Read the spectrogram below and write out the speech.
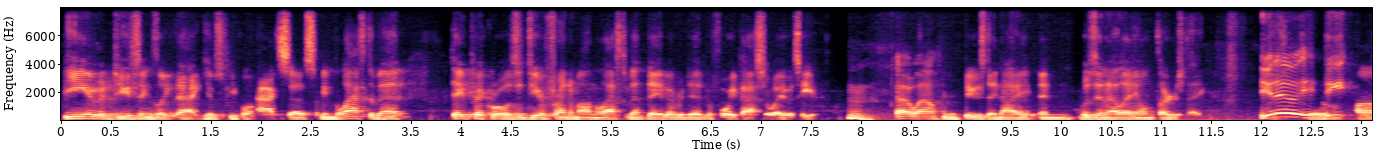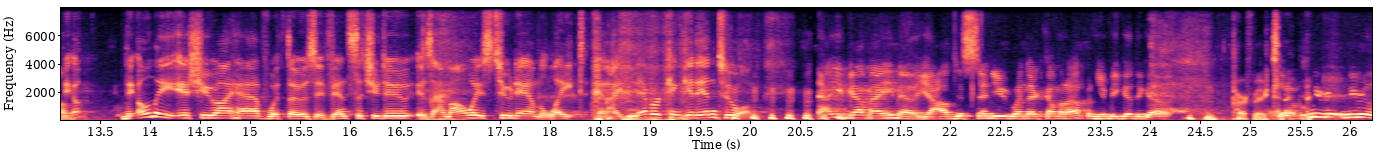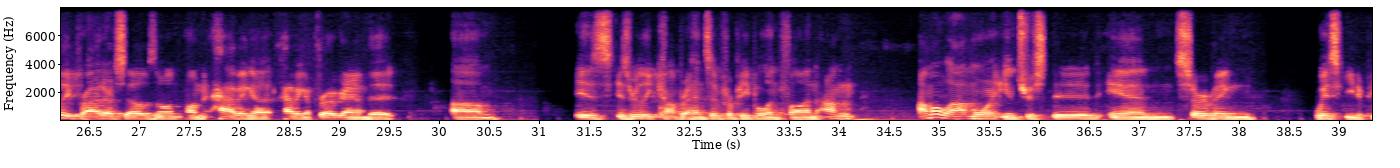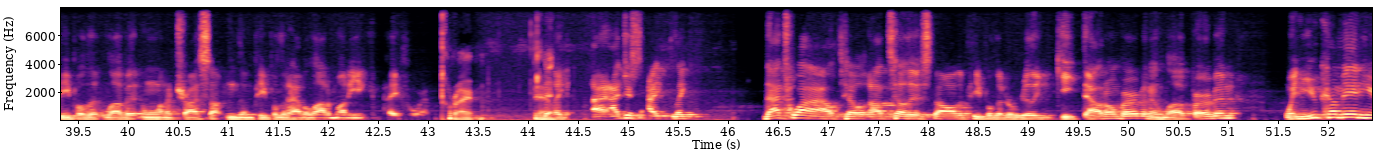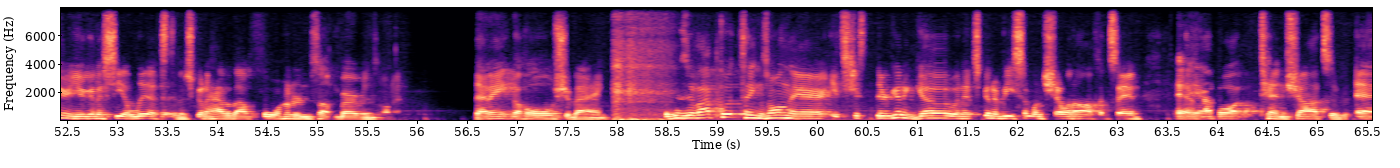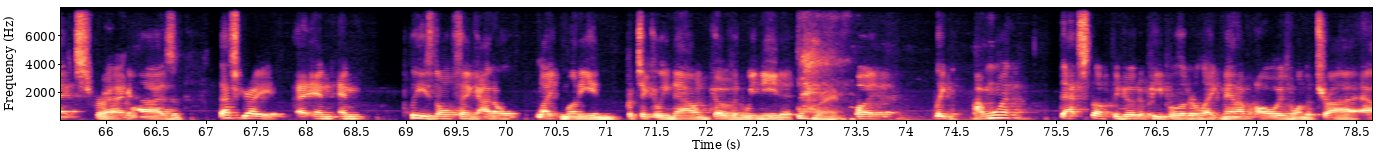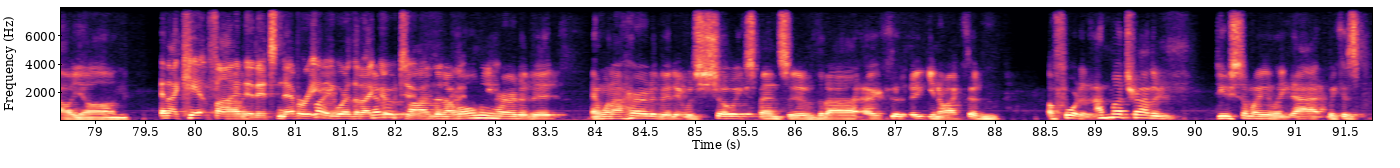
being able to do things like that gives people access. I mean, the last event, Dave Pickerell was a dear friend of mine. The last event Dave ever did before he passed away was here. Hmm. Oh wow! Tuesday night, and was in LA on Thursday. You know so, the, um, the the only issue I have with those events that you do is I'm always too damn late and I never can get into them. now you've got my email. Yeah, I'll just send you when they're coming up and you'll be good to go. Perfect. So we, re- we really pride ourselves on, on having a, having a program that um, is, is really comprehensive for people and fun. I'm, I'm a lot more interested in serving whiskey to people that love it and want to try something than people that have a lot of money and can pay for it. Right. Yeah. Like I, I just I like that's why I'll tell I'll tell this to all the people that are really geeked out on bourbon and love bourbon. When you come in here, you're going to see a list, and it's going to have about 400 and something bourbons on it. That ain't the whole shebang. Because if I put things on there, it's just they're going to go, and it's going to be someone showing off and saying, yeah. "Hey, I bought 10 shots of X for right. my guys," that's great. And and please don't think I don't like money, and particularly now in COVID, we need it. Right. But like, I want that stuff to go to people that are like, man, I've always wanted to try Al Young, and I can't find um, it. It's never right. anywhere that I go to. Find it. Right. I've only heard of it, and when I heard of it, it was so expensive that I, I could, you know, I couldn't afford it. I'd much rather do somebody like that because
